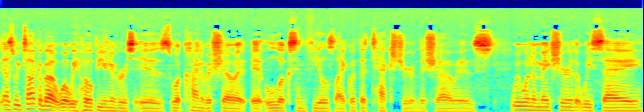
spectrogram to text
as we talk about what we hope Universe is, what kind of a show it, it looks and feels like, what the texture of the show is, we want to make sure that we say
